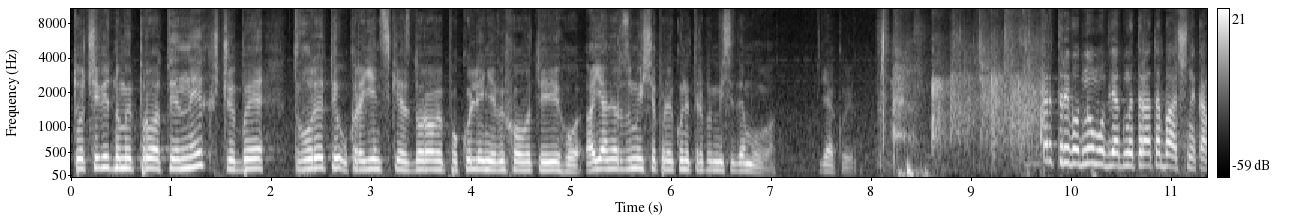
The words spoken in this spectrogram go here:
то очевидно ми проти них, щоб творити українське здорове покоління, виховувати його. А я не розумію ще про яку нетерпимість іде мова. Дякую. Тепер три в одному для Дмитра Табачника.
